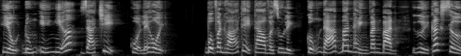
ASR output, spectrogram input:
hiểu đúng ý nghĩa, giá trị của lễ hội. Bộ Văn hóa Thể thao và Du lịch cũng đã ban hành văn bản gửi các sở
